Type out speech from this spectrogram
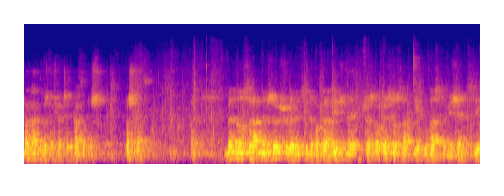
Pan Radny złożyć oświadczenie. Bardzo proszę. Proszę bardzo. Będąc radnym Sojuszu Lewicy Demokratycznej przez okres ostatnich 12 miesięcy,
